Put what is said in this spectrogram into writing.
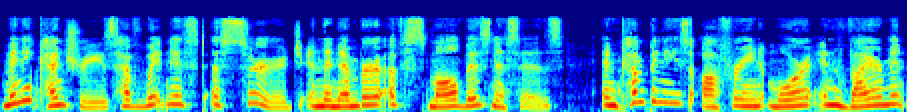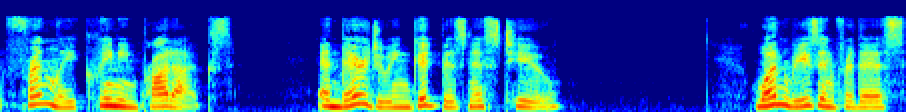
many countries have witnessed a surge in the number of small businesses and companies offering more environment-friendly cleaning products. And they're doing good business too. One reason for this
